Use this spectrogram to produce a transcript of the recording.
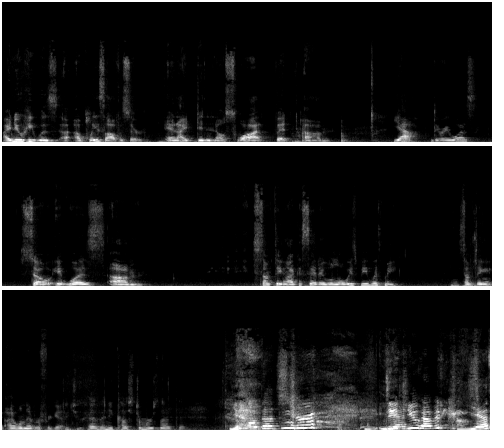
I knew he was a, a police officer, and I didn't know SWAT, but um, yeah, there he was. So it was um, something like I said, it will always be with me. Something I will never forget. Did you have any customers that day? Yeah. oh, that's true. Did Yes. you have any? yes,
